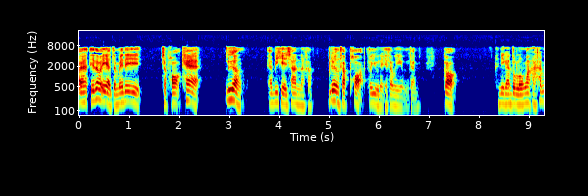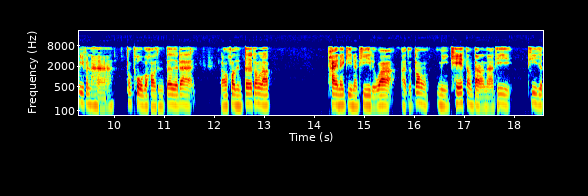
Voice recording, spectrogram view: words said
SLA อาจจะไม่ได้เฉพาะแค่เรื่องแอปพลิเคชันนะครับ เรื่อง support ก็อยู่ใน SLA เหมือนกัน ก็มีการตกลงว่าถ้ามีปัญหาต้องโทรไป call center ได้ แล้ว call center ต้องรับภายในกี่นาทีหรือว่าอาจจะต้องมีเคสต่างๆนานาที่ที่จะ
